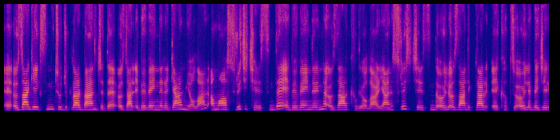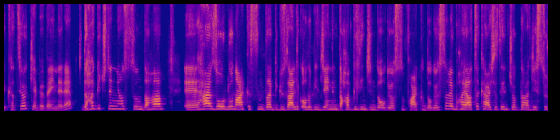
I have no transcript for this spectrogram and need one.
E, özel gereksinimli çocuklar bence de özel ebeveynlere gelmiyorlar ama süreç içerisinde ebeveynlerine özel kılıyorlar. Yani süreç içerisinde öyle özellikler e, katıyor, öyle beceri katıyor ki ebeveynlere. Daha güçleniyorsun, daha e, her zorluğun arkasında bir güzellik olabileceğinin daha bilincinde oluyorsun, farkında oluyorsun ve bu hayata karşı seni çok daha cesur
